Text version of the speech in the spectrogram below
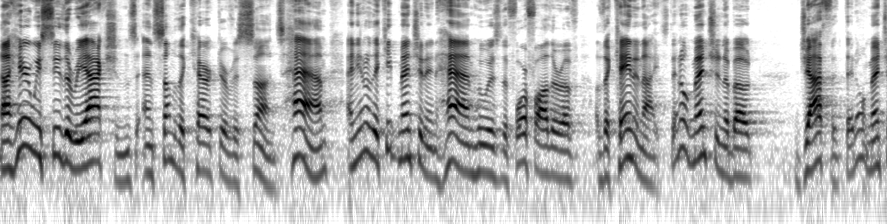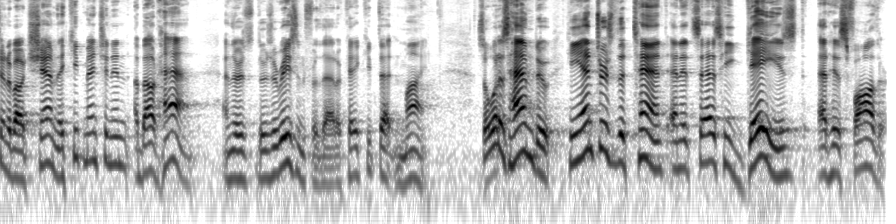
Now here we see the reactions and some of the character of his sons. Ham, and you know, they keep mentioning Ham, who is the forefather of, of the Canaanites. They don't mention about Japheth, they don't mention about Shem, they keep mentioning about Ham. And there's, there's a reason for that, okay? Keep that in mind. So what does Ham do? He enters the tent and it says he gazed at his father.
